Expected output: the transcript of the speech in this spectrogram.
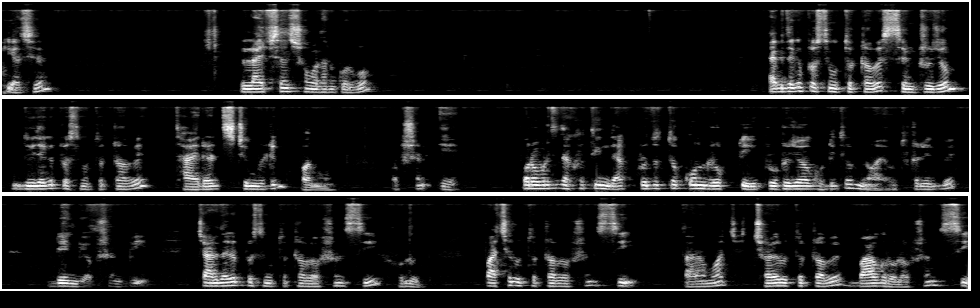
কি আছে? লাইফ সায়েন্স সমাধান করব। এক জায়গায় প্রশ্ন উত্তরটা হবে সেন্ট্রোজম দুই জায়গায় প্রশ্ন উত্তরটা হবে থাইরয়েড স্টিমুলেটিং হরমোন অপশন এ পরবর্তী দেখো তিন দাগ, প্রদত্ত কোন রোগটি প্রোটোজোয়া ঘটিত নয়? উত্তরটা লিখবে ডেঙ্গি অপশন বি। চার দাগের প্রশ্ন উত্তরটা হবে অপশন সি, হলুদ। পাঁচের উত্তরটা হবে অপশন সি তারা মাছ ছয়ের উত্তরটা হবে বাঘ রোল অপশন সি।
